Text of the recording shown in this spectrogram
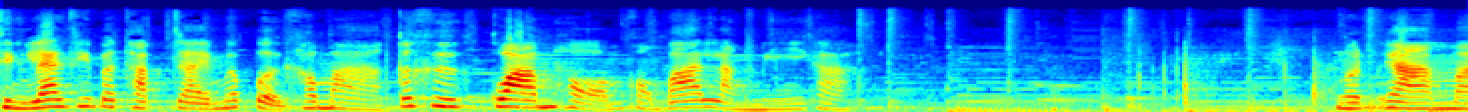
สิ่งแรกที่ประทับใจเมื่อเปิดเข้ามาก็คือความหอมของบ้านหลังนี้ค่ะ งดงามไหม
